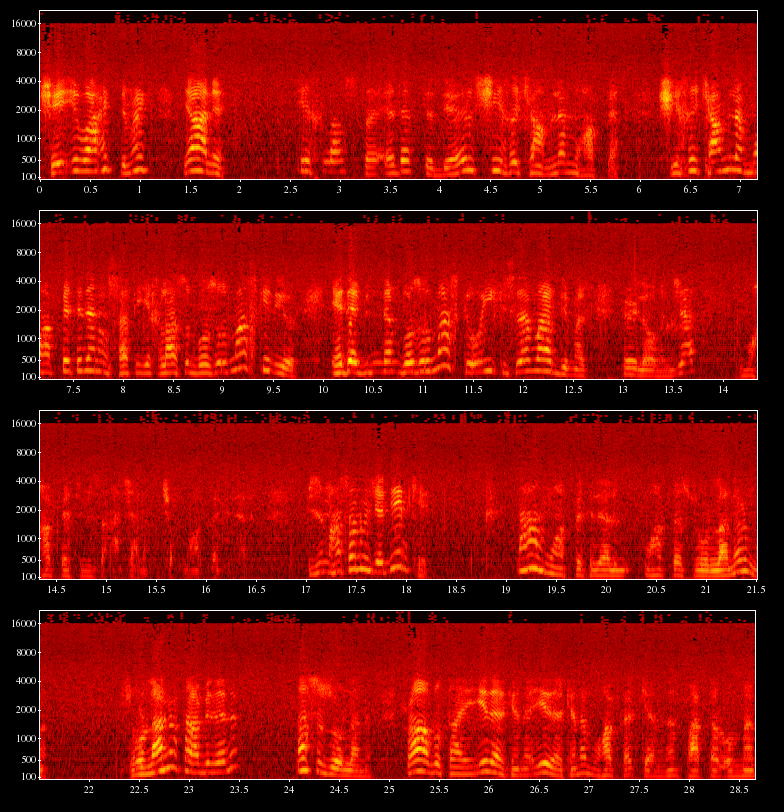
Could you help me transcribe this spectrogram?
Şey'i vahid demek yani ihlas da edep de değil Şeyh-i Kamil'e muhabbet. Şeyh-i Kamil'e muhabbet edenin satı ihlası bozulmaz ki diyor. Edebinden bozulmaz ki o ikisi de var demek. Öyle olunca muhabbetimizi açalım. Çok muhabbet edelim. Bizim Hasan Hoca der ki ne muhabbet edelim? Muhabbet zorlanır mı? Zorlanır tabi dedim. Nasıl zorlanır? Rabıtayı ederken ederken muhabbet kendinden patlar. O mem,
